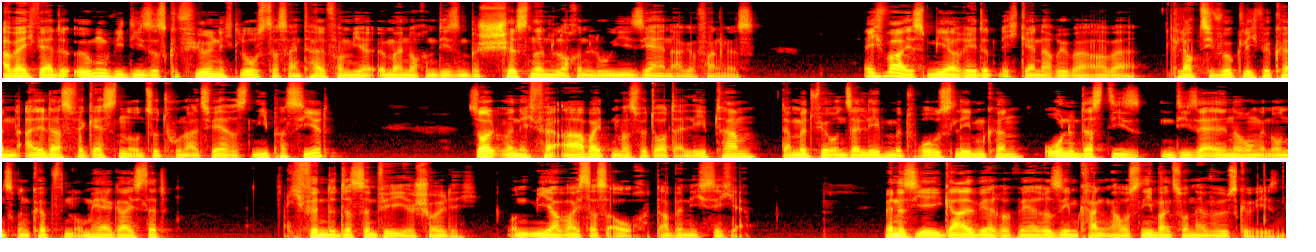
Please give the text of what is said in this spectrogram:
Aber ich werde irgendwie dieses Gefühl nicht los, dass ein Teil von mir immer noch in diesem beschissenen Loch in Louisiana gefangen ist. Ich weiß, Mia redet nicht gern darüber, aber glaubt sie wirklich, wir können all das vergessen und so tun, als wäre es nie passiert? Sollten wir nicht verarbeiten, was wir dort erlebt haben, damit wir unser Leben mit Rose leben können, ohne dass dies, diese Erinnerung in unseren Köpfen umhergeistert? Ich finde, das sind wir ihr schuldig. Und Mia weiß das auch, da bin ich sicher. Wenn es ihr egal wäre, wäre sie im Krankenhaus niemals so nervös gewesen.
